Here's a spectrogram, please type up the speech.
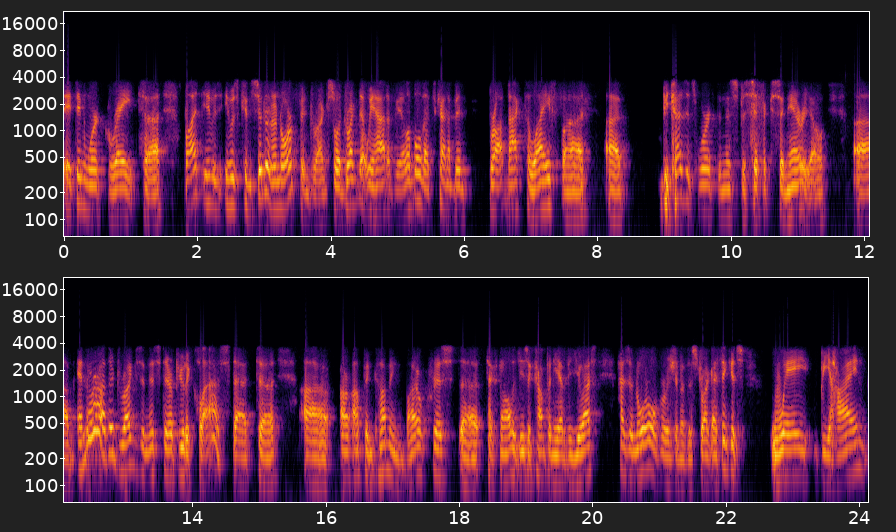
it didn't work great. Uh, but it was it was considered an orphan drug, so a drug that we had available that's kind of been brought back to life uh, uh, because it's worked in this specific scenario. Um, and there are other drugs in this therapeutic class that uh, uh, are up and coming. BioCryst uh, Technologies, a company of the U.S., has an oral version of this drug. I think it's way behind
